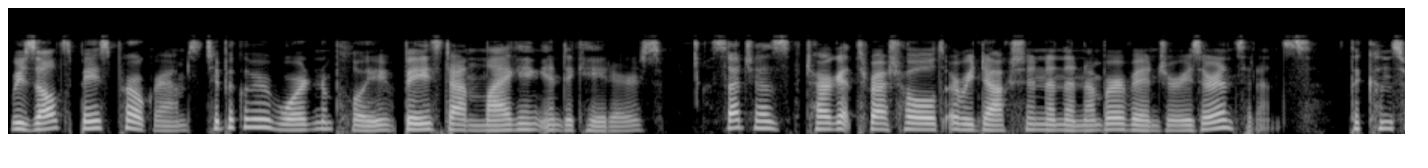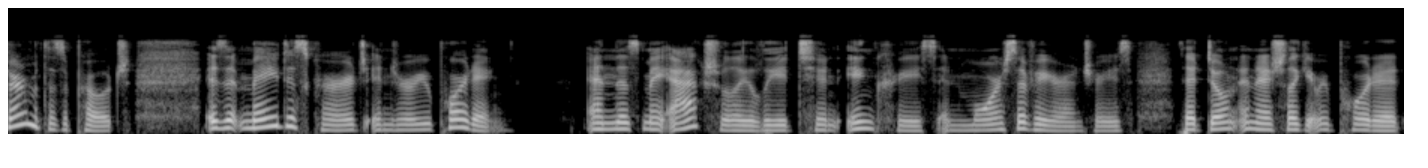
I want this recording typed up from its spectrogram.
Results based programs typically reward an employee based on lagging indicators, such as target threshold or reduction in the number of injuries or incidents. The concern with this approach is it may discourage injury reporting, and this may actually lead to an increase in more severe injuries that don't initially get reported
